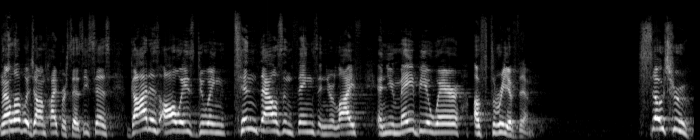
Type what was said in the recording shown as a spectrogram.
And I love what John Piper says. He says, God is always doing 10,000 things in your life, and you may be aware of three of them. So true.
